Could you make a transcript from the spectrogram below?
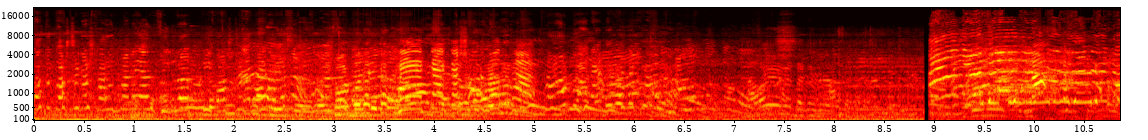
কত কষ্ট করে শরবত বানাই আর সেগুলো কি কষ্ট করে হ্যাঁ একটা একটা শরবত খান এক হাজার চল্লিশ টাকা হয় ভাইয়া শেখ হাসিনা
